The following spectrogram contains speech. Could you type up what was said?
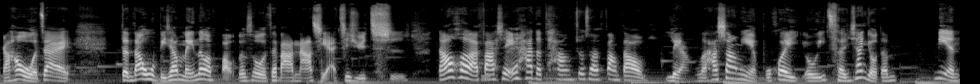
然后我再等到我比较没那么饱的时候，我再把它拿起来继续吃。然后后来发现，哎，它的汤就算放到凉了，它上面也不会有一层像有的面。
